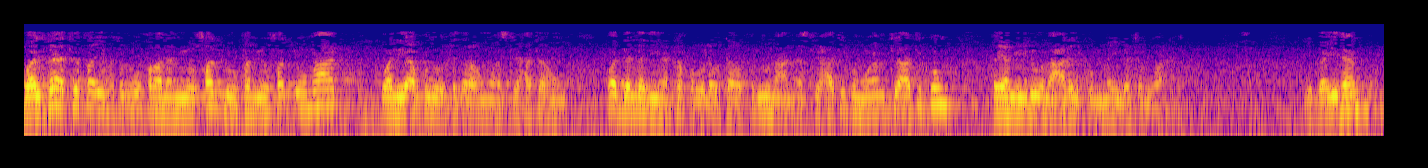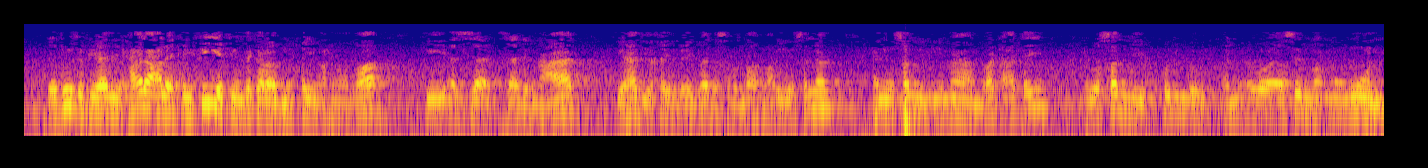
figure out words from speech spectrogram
ولتأتي طائفة أخرى لم يصلوا فليصلوا معك وليأخذوا حذرهم وأسلحتهم. ود الذين كفروا لو تغفلون عن أسلحتكم وأمتعتكم فيميلون عليكم ميلة واحدة. يبقى إذا يجوز في هذه الحالة على كيفية ذكر ابن القيم رحمه الله في الزاد زاد المعاد. في هدي خير العباد صلى الله عليه وسلم أن يصلي الإمام ركعتين ويصلي كل ويصير مأمومون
